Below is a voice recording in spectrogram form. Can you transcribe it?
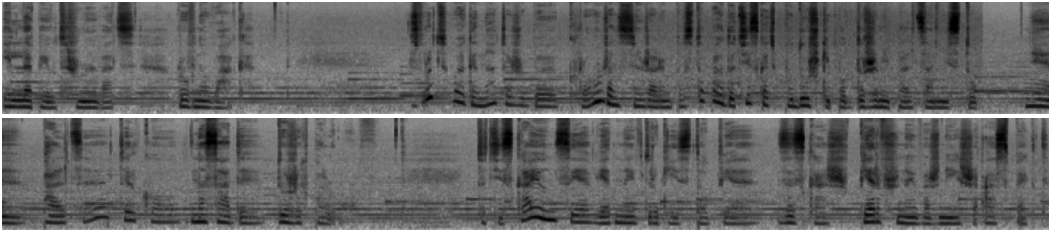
i lepiej utrzymywać równowagę. Zwróć uwagę na to, żeby krążąc ciężarem po stopach dociskać poduszki pod dużymi palcami stóp. Nie palce, tylko nasady dużych paluchów. Dociskając je w jednej w drugiej stopie, zyskasz pierwszy najważniejszy aspekt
